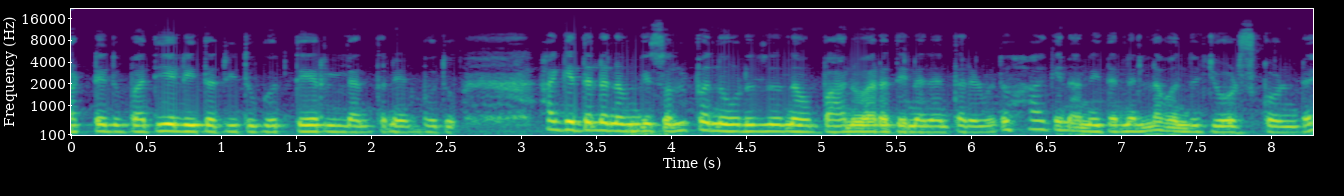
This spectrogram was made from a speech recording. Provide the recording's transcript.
ಬಟ್ಟೆದು ಬದಿಯಲ್ಲಿ ಇದ್ದದ್ದು ಇದು ಗೊತ್ತೇ ಇರಲಿಲ್ಲ ಅಂತಲೇ ಹೇಳ್ಬೋದು. ಹಾಗೆ ಇದೆಲ್ಲ ನಮಗೆ ಸ್ವಲ್ಪ ನೋಡೋದು ನಾವು ಭಾನುವಾರ ದಿನ ಅಂತ ಹೇಳ್ಬೋದು. ಹಾಗೆ ನಾನು ಇದನ್ನೆಲ್ಲ ಒಂದು ಜೋಡಿಸ್ಕೊಂಡೆ.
